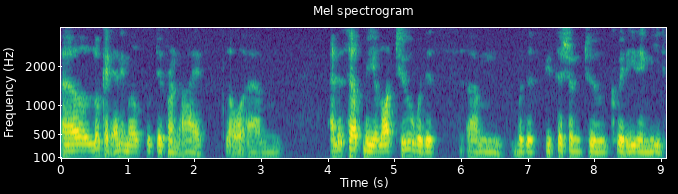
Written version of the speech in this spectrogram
uh, look at animals with different eyes. So, um, and this helped me a lot too with this um, with this decision to quit eating meat.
